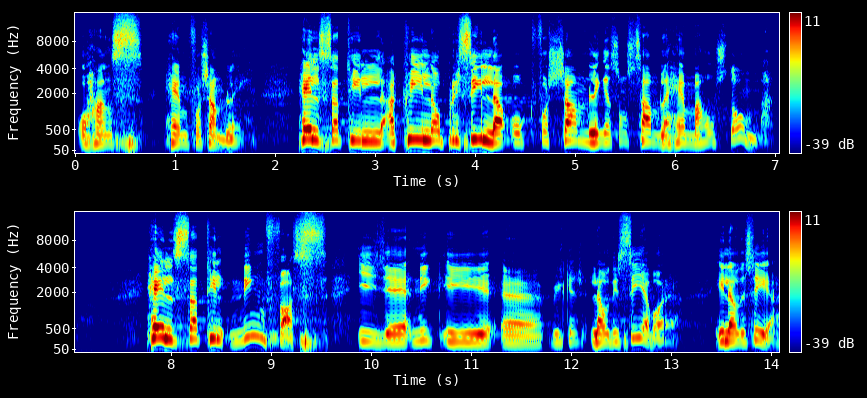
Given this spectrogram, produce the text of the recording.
och hans hemförsamling. Hälsa till Aquila och Priscilla och församlingen som samlar hemma hos dem. Hälsa till Nymfas i, eh, i eh, vilken, Laodicea var det. I Laodicea.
